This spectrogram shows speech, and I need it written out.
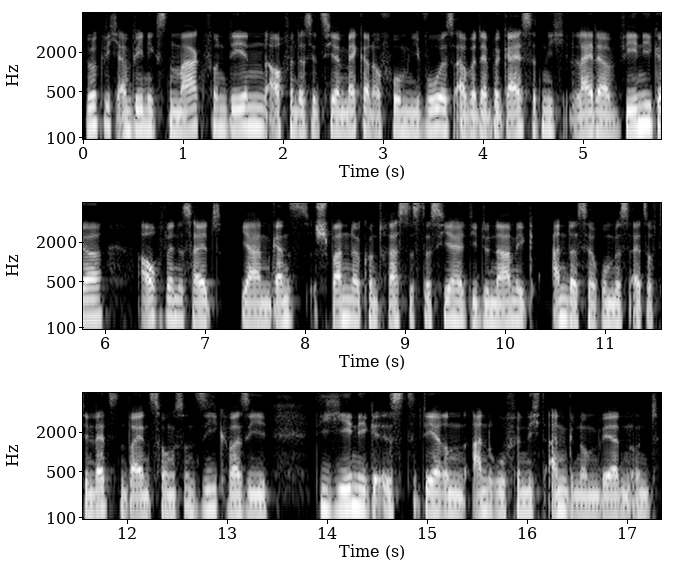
wirklich am wenigsten mag von denen, auch wenn das jetzt hier Meckern auf hohem Niveau ist, aber der begeistert mich leider weniger, auch wenn es halt ja ein ganz spannender Kontrast ist, dass hier halt die Dynamik anders herum ist als auf den letzten beiden Songs und sie quasi diejenige ist, deren Anrufe nicht angenommen werden und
